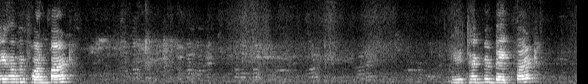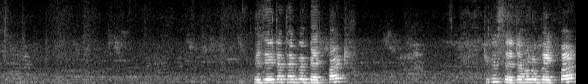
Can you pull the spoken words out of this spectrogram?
এই হবে ফ্রন্ট পার্ট এই থাকবে ব্যাক পার্ট এই যে এটা থাকবে ব্যাক পার্ট ঠিক আছে, এটা হলো ব্যাক পার্ট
